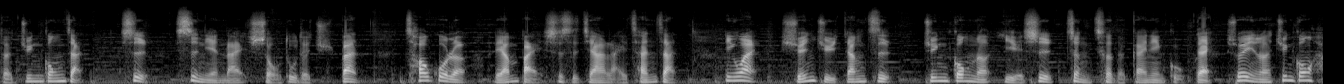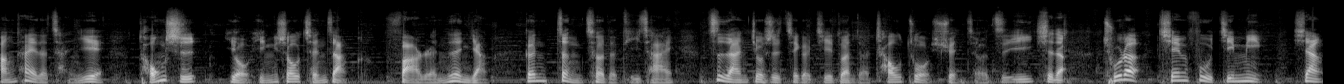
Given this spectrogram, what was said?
的军工展是四年来首度的举办，超过了。两百四十家来参展，另外选举将至，军工呢也是政策的概念股，对，所以呢军工航太的产业同时有营收成长、法人认养跟政策的题材，自然就是这个阶段的操作选择之一。是的，除了千富精密，像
